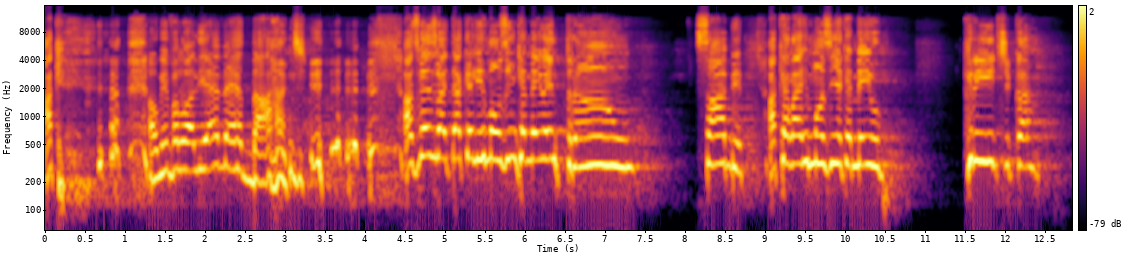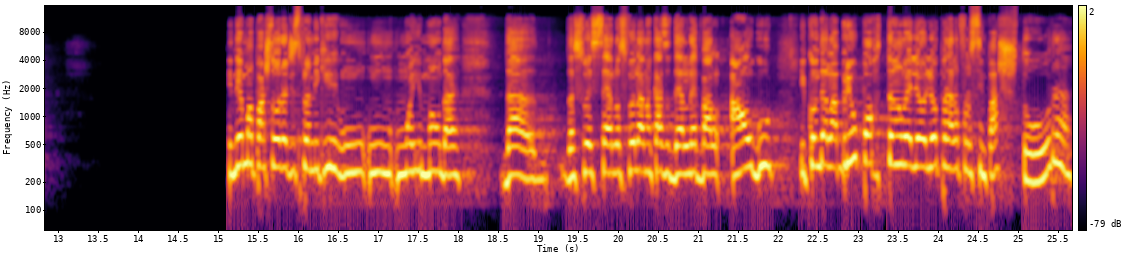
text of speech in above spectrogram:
Alguém falou ali, é verdade. Às vezes vai ter aquele irmãozinho que é meio entrão, sabe? Aquela irmãzinha que é meio crítica. E nem uma pastora disse para mim que um, um, um irmão da, da, das suas células foi lá na casa dela levar algo. E quando ela abriu o portão, ele olhou para ela e falou assim: Pastora,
